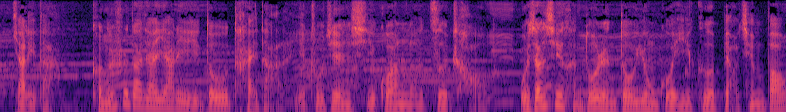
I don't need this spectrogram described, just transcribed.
“压力大”。可能是大家压力都太大了，也逐渐习惯了自嘲。我相信很多人都用过一个表情包，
